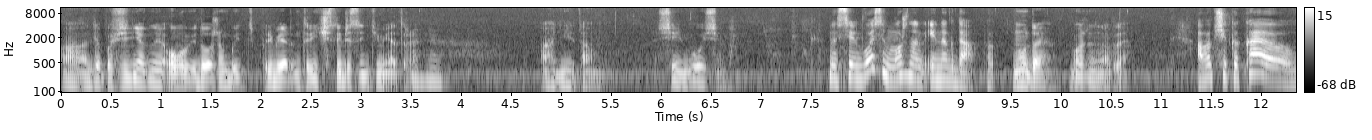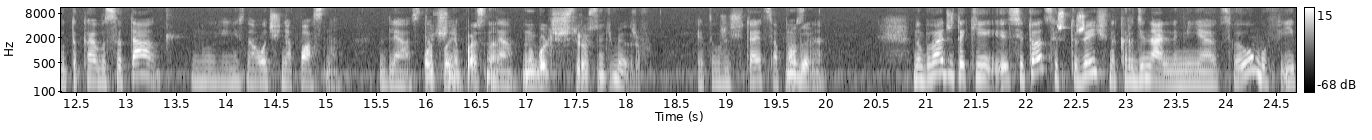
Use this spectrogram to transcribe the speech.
а для повседневной обуви должен быть примерно 3-4 сантиметра, угу. а не там 7-8. Ну, 7-8 можно иногда. Ну да, можно иногда. А вообще какая вот такая высота, ну, я не знаю, очень опасна для стопы? Очень опасно? Да. Ну, больше 4 сантиметров. Это уже считается опасно? Ну да. Но бывают же такие э, ситуации, что женщины кардинально меняют свою обувь и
